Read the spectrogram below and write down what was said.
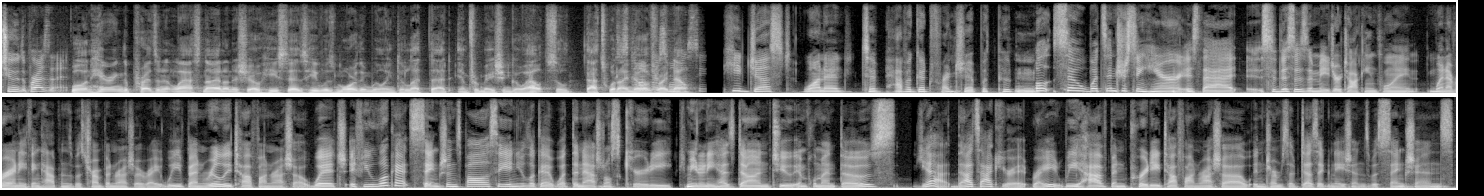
to the president. Well, in hearing the president last night on a show, he says he was more than willing to let that information go out. So that's what Does I know Congress of right now. He just wanted to have a good friendship with Putin. Well, so what's interesting here is that so this is a major talking point whenever anything happens with Trump and Russia, right? We've been really tough on Russia, which if you look at sanctions policy and you look at what the national security community has done to implement those, yeah, that's accurate, right? We have been pretty tough on Russia in terms of designations with sanctions.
